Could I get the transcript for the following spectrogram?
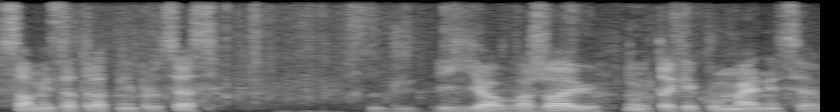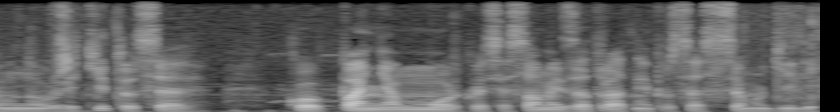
самий затратний процес, я вважаю, ну так як у мене це воно в житті, то це копання моркви це самий затратний процес в цьому ділі.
